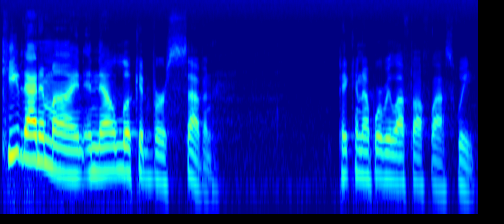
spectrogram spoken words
Keep that in mind and now look at verse 7, picking up where we left off last week.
